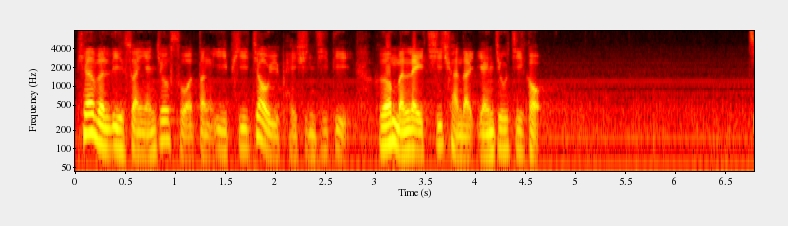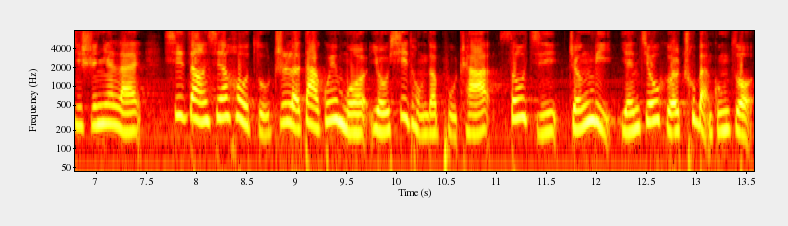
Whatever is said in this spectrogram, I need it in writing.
天文历算研究所等一批教育培训基地和门类齐全的研究机构。几十年来，西藏先后组织了大规模、有系统的普查、搜集、整理、研究和出版工作，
